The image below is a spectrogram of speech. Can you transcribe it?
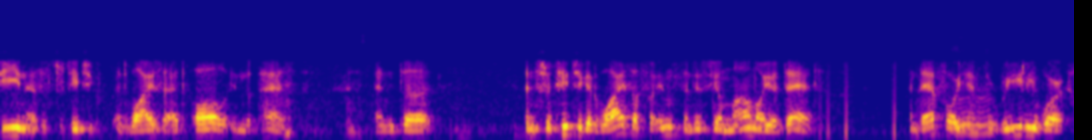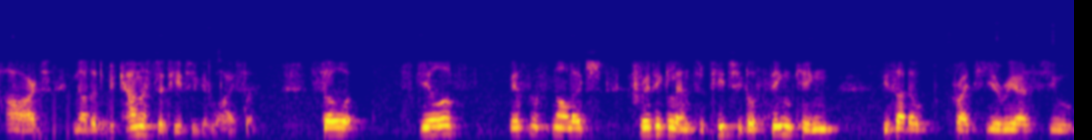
seen as a strategic advisor at all in the past. And uh, and strategic advisor, for instance, is your mom or your dad. And therefore, you have to mm-hmm. really work hard in order to become a strategic advisor. So, skills, business knowledge, critical and strategical thinking, these are the criteria you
